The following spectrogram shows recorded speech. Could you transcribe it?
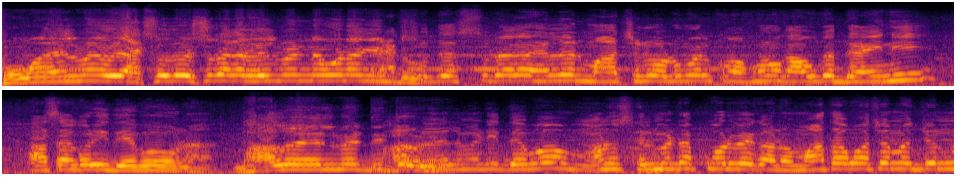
কমা হেলমেট ওই একশো দেড়শো টাকার হেলমেট নেব না কিন্তু। একশো দেড়শো টাকার হেলমেট মাছের অটোমোবাইল কখনো কাউকে দেয়নি আশা করি দেবও না। ভালো হেলমেট দিতে হবে। হেলমেটই দেবো মানুষ হেলমেটটা পরবে কেন? মাথা বাঁচানোর জন্য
